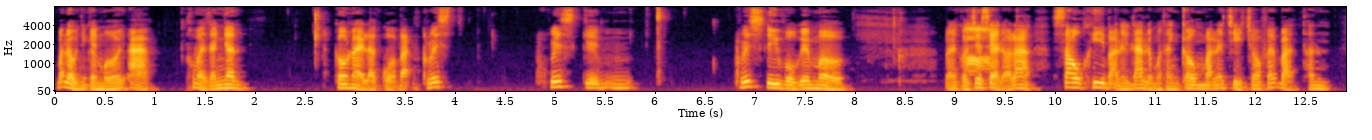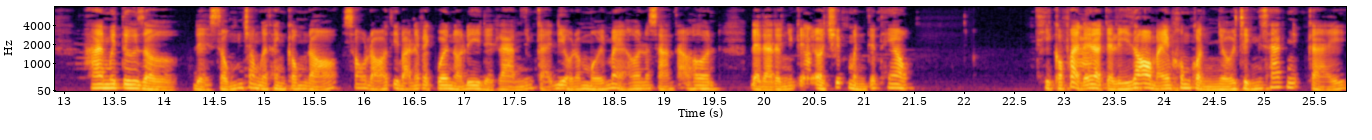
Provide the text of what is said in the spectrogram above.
bắt đầu những cái mới. À không phải danh nhân. Câu này là của bạn Chris Chris Game Chris Devil Gamer. Bạn có Ờ. chia sẻ đó là sau khi bạn ấy đạt được một thành công bạn ấy chỉ cho phép bản thân 24 giờ để sống trong cái thành công đó. Sau đó thì bạn ấy phải quên nó đi để làm những cái điều nó mới mẻ hơn nó sáng tạo hơn để đạt được những cái achievement tiếp theo. Thì có phải đây là cái lý do mà em không còn nhớ chính xác những cái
